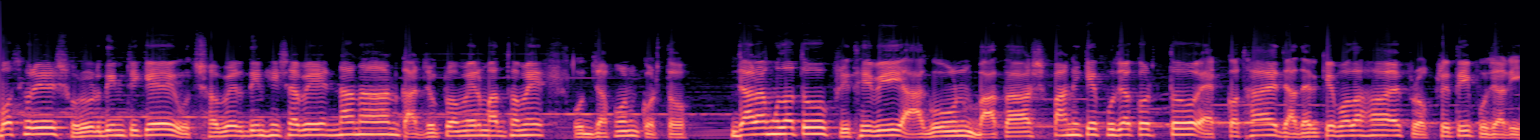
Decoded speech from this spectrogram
বছরের শুরুর দিনটিকে উৎসবের দিন হিসাবে নানান কার্যক্রমের মাধ্যমে উদযাপন করত। যারা মূলত পৃথিবী, আগুন, বাতাস, পানিকে পূজা করত, এক কথায় যাদেরকে বলা হয় প্রকৃতি পূজারী,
